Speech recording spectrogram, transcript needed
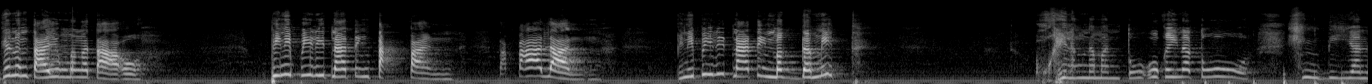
Ganon tayong mga tao. Pinipilit nating takpan, tapalan, pinipilit nating magdamit. Okay lang naman to, okay na to. Hindi yan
